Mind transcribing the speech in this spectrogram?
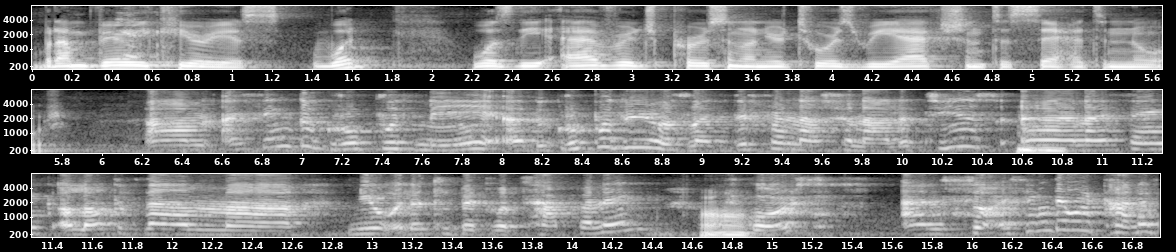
But I'm very yes. curious. What was the average person on your tour's reaction to Sehat Noor? Um, I think the group with me, uh, the group with me was like different nationalities, mm-hmm. and I think a lot of them uh, knew a little bit what's happening, uh-huh. of course. And so I think they were kind of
